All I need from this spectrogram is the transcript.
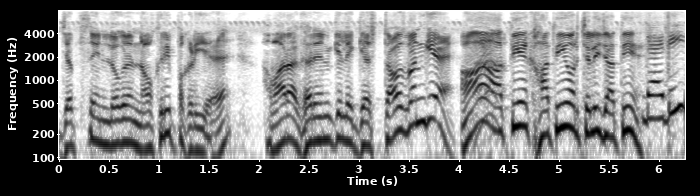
जब से इन लोगों ने नौकरी पकड़ी है हमारा घर इनके लिए गेस्ट हाउस बन गया है। हाँ आती हैं खाती हैं और चली जाती हैं। डैडी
